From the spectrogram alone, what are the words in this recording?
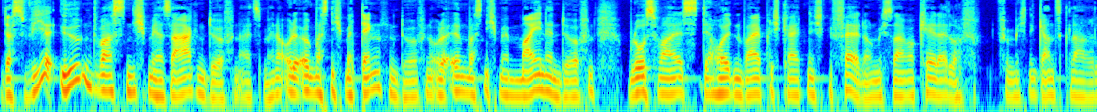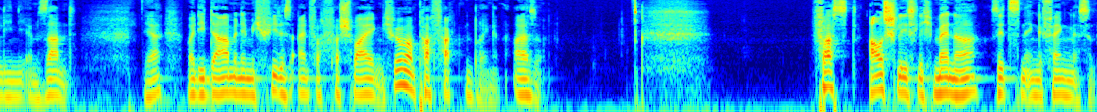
dass wir irgendwas nicht mehr sagen dürfen als Männer oder irgendwas nicht mehr denken dürfen oder irgendwas nicht mehr meinen dürfen, bloß weil es der holden Weiblichkeit nicht gefällt und mich sagen, okay, da läuft für mich eine ganz klare Linie im Sand. Ja, weil die Dame nämlich vieles einfach verschweigen. Ich will mal ein paar Fakten bringen. Also, fast ausschließlich Männer sitzen in Gefängnissen.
